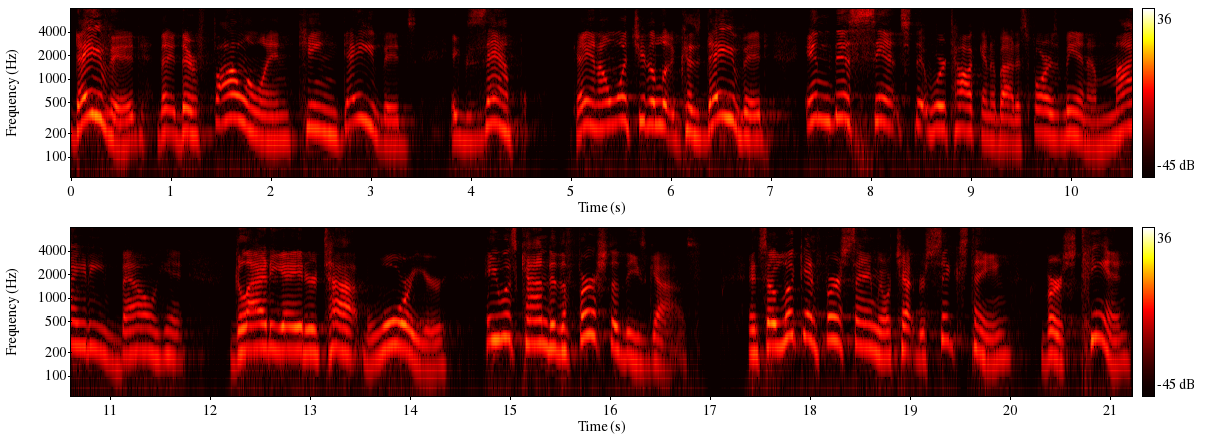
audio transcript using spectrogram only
David, they're following King David's example. Okay, and I want you to look, because David, in this sense that we're talking about, as far as being a mighty, valiant, gladiator type warrior, he was kind of the first of these guys. And so look in 1 Samuel chapter 16, verse 10.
